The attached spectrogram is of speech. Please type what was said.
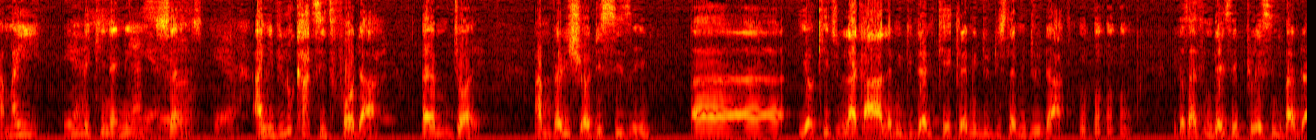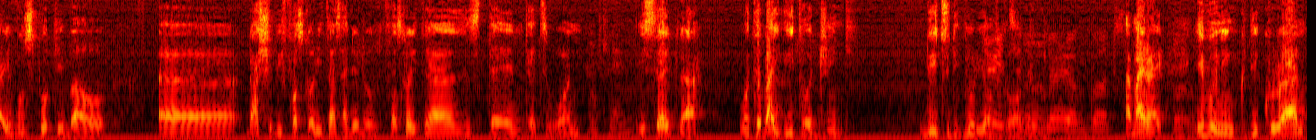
Am I yes. making any yes, sense? Yeah. And if you look at it further, um, Joy, I'm very sure this season uh, your kids will be like, ah, let me give them cake, let me do this, let me do that. Mm -mm -mm because I think there's a place in the Bible that even spoke about uh, that should be First Corinthians, I don't know, First Corinthians 10 31. Okay. He said that whatever you eat or drink, do it to the glory, of, God. The glory of God. Am I right? Mm. Even in the Quran,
